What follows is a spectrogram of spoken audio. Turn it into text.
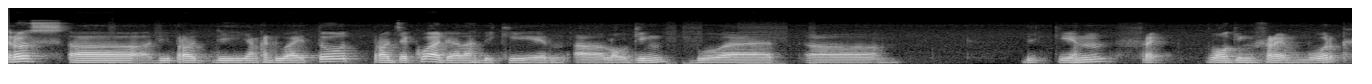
terus uh, di pro, di yang kedua itu projectku adalah bikin uh, logging buat uh, bikin logging framework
